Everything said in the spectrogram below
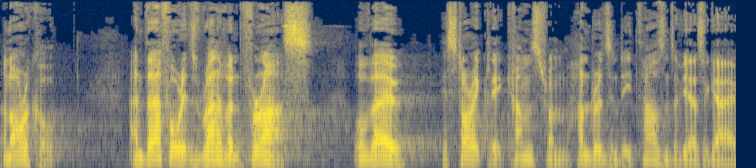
an oracle. And therefore it's relevant for us, although historically it comes from hundreds, indeed thousands of years ago,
